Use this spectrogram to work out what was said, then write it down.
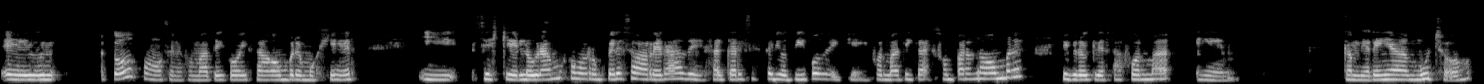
eh, todos podemos ser informáticos, sea hombre, mujer, y si es que logramos como romper esa barrera de sacar ese estereotipo de que informática son para los hombres, yo creo que de esa forma eh, cambiaría mucho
